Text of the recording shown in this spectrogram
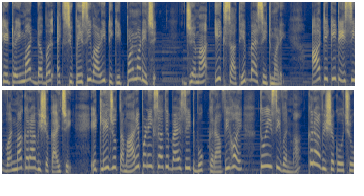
કે ટ્રેનમાં ડબલ એક્સ્યુપેસીવાળી ટિકિટ પણ મળે છે, જેમાં એક સાથે બે સીટ મળે. આ ટિકિટ એસી વનમાં કરાવી શકાય છે, એટલે જો તમારે પણ એક સાથે બે સીટ બુક કરાવવી હોય, તો એસી વનમાં કરાવી શકો છો.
